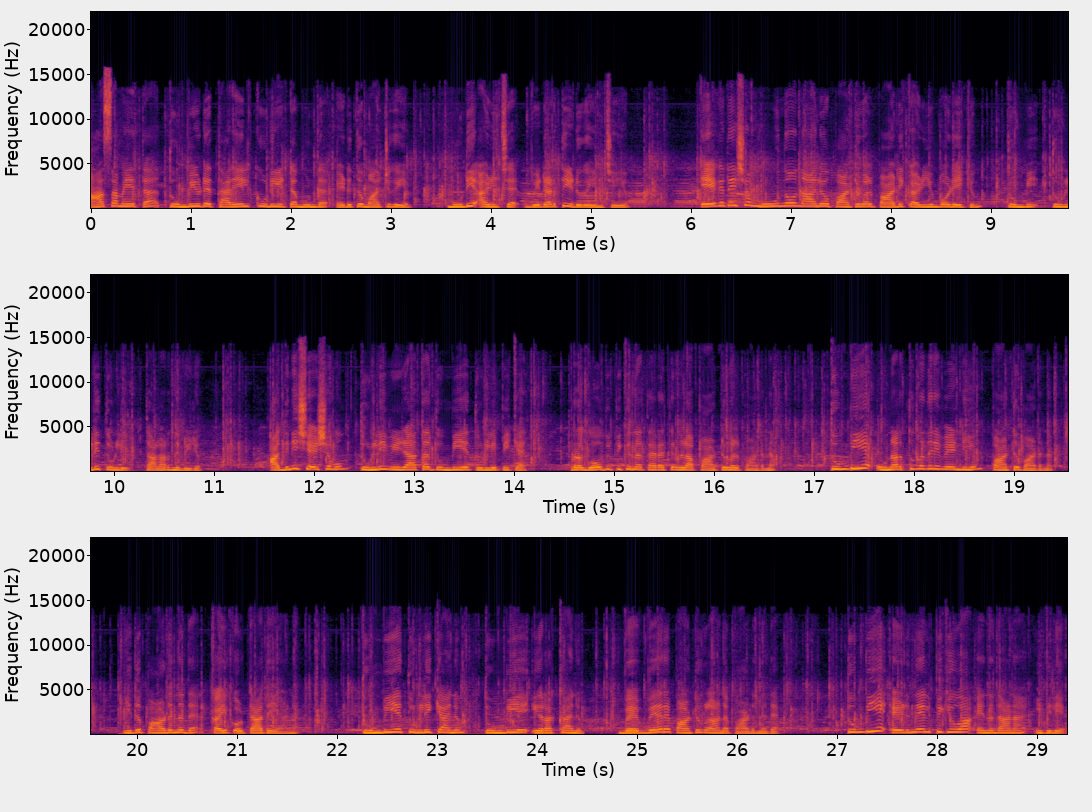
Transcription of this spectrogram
ആ സമയത്ത് തുമ്പിയുടെ തലയിൽ കൂടിയിട്ട മുണ്ട് എടുത്തു മാറ്റുകയും മുടി അഴിച്ച് വിടർത്തിയിടുകയും ചെയ്യും. ഏകദേശം മൂന്നോ നാലോ പാട്ടുകൾ പാടിക്കഴിയുമ്പോഴേക്കും തുമ്പി തുള്ളി തുള്ളി തളർന്നു വീഴും. അതിനുശേഷവും തുള്ളി വീഴാത്ത തുമ്പിയെ തുള്ളിപ്പിക്കാൻ പ്രകോപിപ്പിക്കുന്ന തരത്തിലുള്ള പാട്ടുകൾ പാടണം. തുമ്പിയെ ഉണർത്തുന്നതിന് വേണ്ടിയും പാട്ട് പാടണം. ഇത് പാടുന്നത് കൈകൊട്ടാതെയാണ്. തുമ്പിയെ തുള്ളിക്കാനും തുമ്പിയെ ഇറക്കാനും വെവ്വേറെ പാട്ടുകളാണ് പാടുന്നത്. തുമ്പിയെ എഴുന്നേൽപ്പിക്കുക എന്നതാണ് ഇതിലെ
